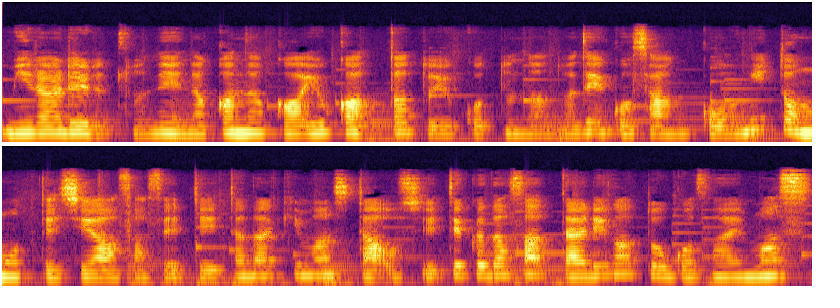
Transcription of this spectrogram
見られるとねなかなか良かったということなのでご参考にと思ってシェアさせていただきました。教えてくださってありがとうございます、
